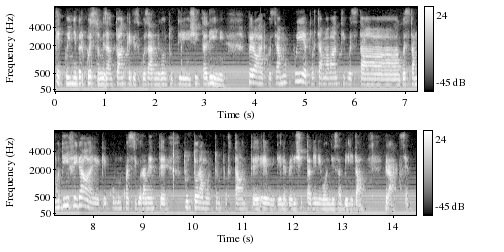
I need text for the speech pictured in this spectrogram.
e quindi per questo mi sento anche di scusarmi con tutti i cittadini. Però ecco siamo qui e portiamo avanti questa, questa modifica che comunque è sicuramente tuttora molto importante e utile per i cittadini con disabilità. Grazie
